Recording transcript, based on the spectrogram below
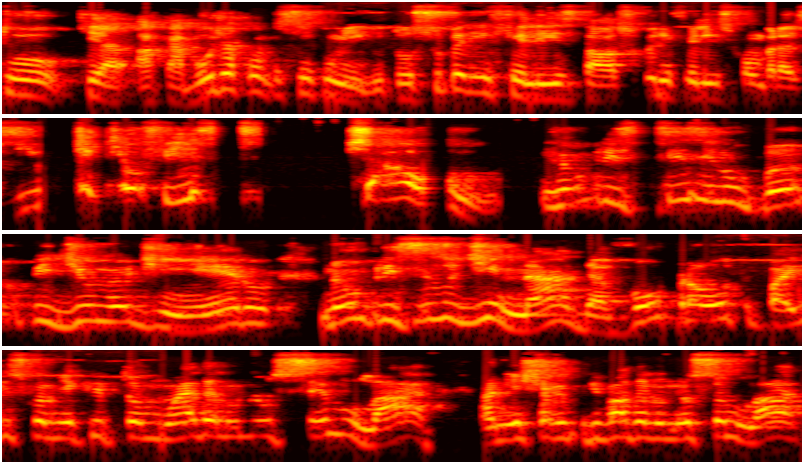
tô, que acabou de acontecer comigo, tô super infeliz, estava super infeliz com o Brasil, o que, que eu fiz? Tchau! Não preciso ir no banco pedir o meu dinheiro, não preciso de nada. Vou para outro país com a minha criptomoeda no meu celular, a minha chave privada no meu celular.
